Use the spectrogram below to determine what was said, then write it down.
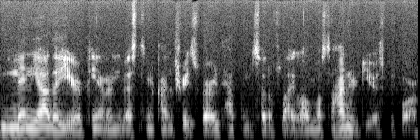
many other European and Western countries where it happened sort of like almost 100 years before.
